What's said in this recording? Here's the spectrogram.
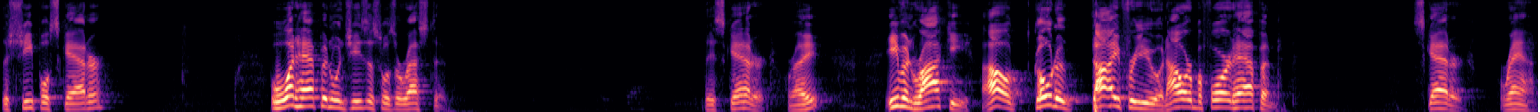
the sheep will scatter? Well, what happened when Jesus was arrested? They scattered, right? Even Rocky, I'll go to die for you an hour before it happened. Scattered, ran.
